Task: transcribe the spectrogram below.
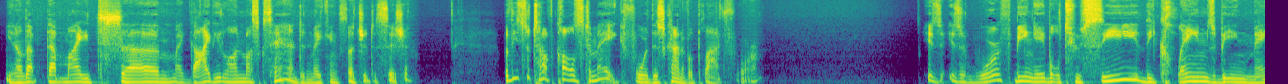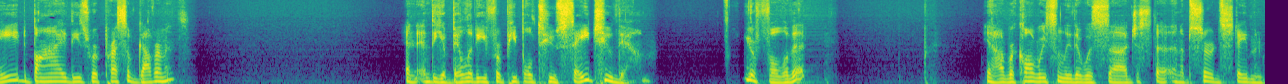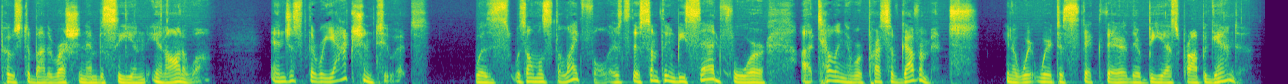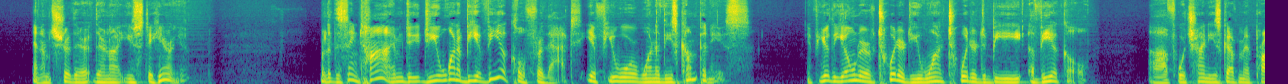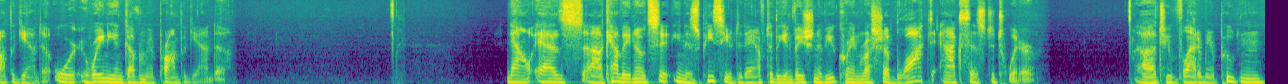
you know, that that might uh, might guide Elon Musk's hand in making such a decision. But these are tough calls to make for this kind of a platform. Is is it worth being able to see the claims being made by these repressive governments, and and the ability for people to say to them, "You're full of it." You know, I recall recently there was uh, just a, an absurd statement posted by the Russian embassy in, in Ottawa, and just the reaction to it was was almost delightful. There's, there's something to be said for uh, telling a repressive government, you know, where, where to stick their their BS propaganda, and I'm sure they're they're not used to hearing it. But at the same time, do, do you want to be a vehicle for that if you were one of these companies? If you're the owner of Twitter, do you want Twitter to be a vehicle uh, for Chinese government propaganda or Iranian government propaganda. Now, as uh, notes in his piece here today, after the invasion of Ukraine, Russia blocked access to Twitter uh, to Vladimir Putin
